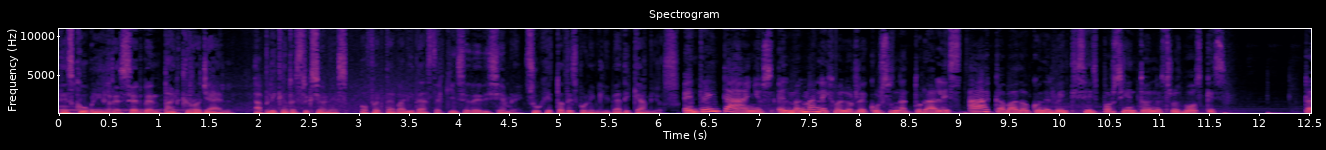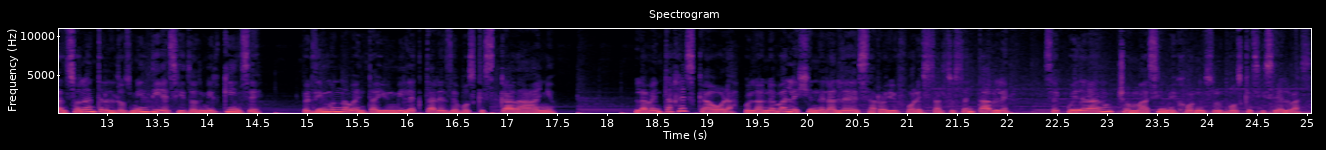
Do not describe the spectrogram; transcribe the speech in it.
Descubre y reserva en Park Royal. Aplican restricciones. Oferta válida hasta el 15 de diciembre. Sujeto a disponibilidad y cambios. En 30 años, el mal manejo de los recursos naturales ha acabado con el 26% de nuestros bosques. Tan solo entre el 2010 y 2015, perdimos 91.000 hectáreas de bosques cada año. La ventaja es que ahora, con la nueva Ley General de Desarrollo Forestal Sustentable, se cuidarán mucho más y mejor nuestros bosques y selvas.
